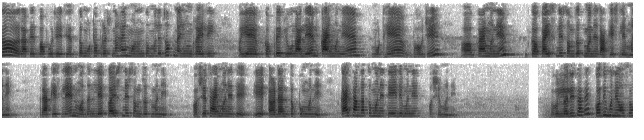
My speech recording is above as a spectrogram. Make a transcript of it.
तर राकेश बापूजी तेच तर मोठा प्रश्न आहे म्हणून तर मला झोप नाही येऊन राहिली. हे कपडे घेऊन आले काय म्हणे मोठे भाऊजी? काय म्हणे? का काहीच नाही समजत म्हणे राकेशले म्हणे. राकेशले मदनले काहीच नाही समजत म्हणे. असेच आहे म्हणे ते. ए अडान टप्पू म्हणे. काय सांगायचं म्हणे ते म्हणे असे म्हणे. लरी ललिता ते कधी म्हणे असं?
